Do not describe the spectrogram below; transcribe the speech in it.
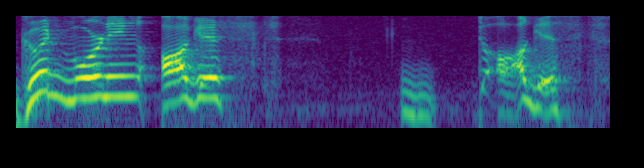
Good morning, August. August.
